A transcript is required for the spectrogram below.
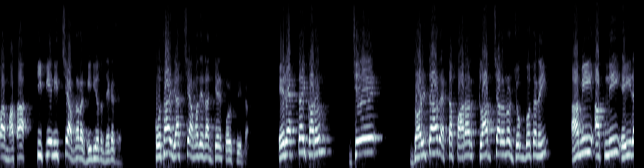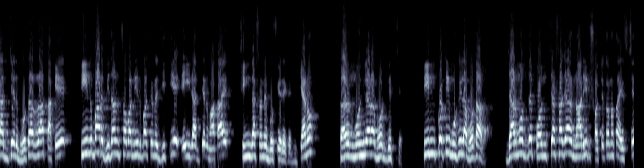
পা, মাথা টিপিয়ে নিচ্ছে, আপনারা ভিডিওতে দেখেছেন। কোথায় যাচ্ছে আমাদের রাজ্যের পরিস্থিতিটা? এর একটাই কারণ, যে দলটার, একটা পাড়ার ক্লাব চালানোর যোগ্যতা নেই আমি, আপনি, এই রাজ্যের ভোটাররা তাকে তিনবার বিধানসভা নির্বাচনে জিতিয়ে এই রাজ্যের মাথায় সিংহাসনে বসিয়ে রেখেছি। কেন? কারণ মহিলারা ভোট দিচ্ছে। তিন কোটি মহিলা ভোটার, যার মধ্যে পঞ্চাশ হাজার নারীর সচেতনতা এসছে।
